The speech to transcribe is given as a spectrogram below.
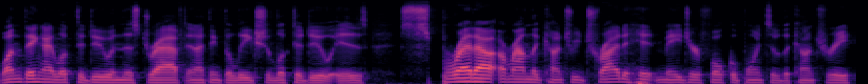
one thing I look to do in this draft, and I think the league should look to do, is spread out around the country, try to hit major focal points of the country.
